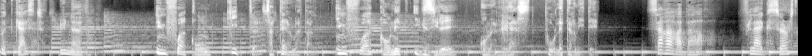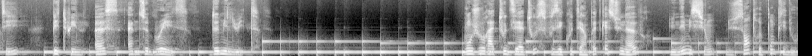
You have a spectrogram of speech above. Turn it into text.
podcast, une œuvre. Une fois qu'on quitte sa terre natale, une fois qu'on est exilé, on reste pour l'éternité. Sarah Rabar, Flag Thirsty, Between Us and the Breeze, 2008. Bonjour à toutes et à tous, vous écoutez un podcast Une œuvre, une émission du Centre Pompidou.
